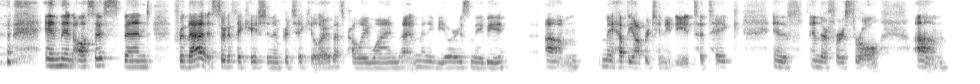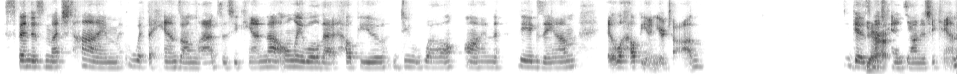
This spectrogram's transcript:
and then also spend for that certification in particular that's probably one that many viewers maybe um, may have the opportunity to take in, in their first role. Um, spend as much time with the hands on labs as you can. Not only will that help you do well on the exam, it will help you in your job. Get as yeah. much hands on as you can.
